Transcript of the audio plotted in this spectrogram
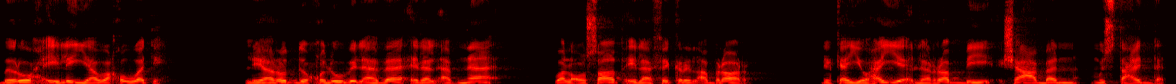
بروح إيليا وقوته. ليرد قلوب الآباء إلى الأبناء والعصاة إلى فكر الأبرار لكي يهيئ للرب شعبا مستعدا.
